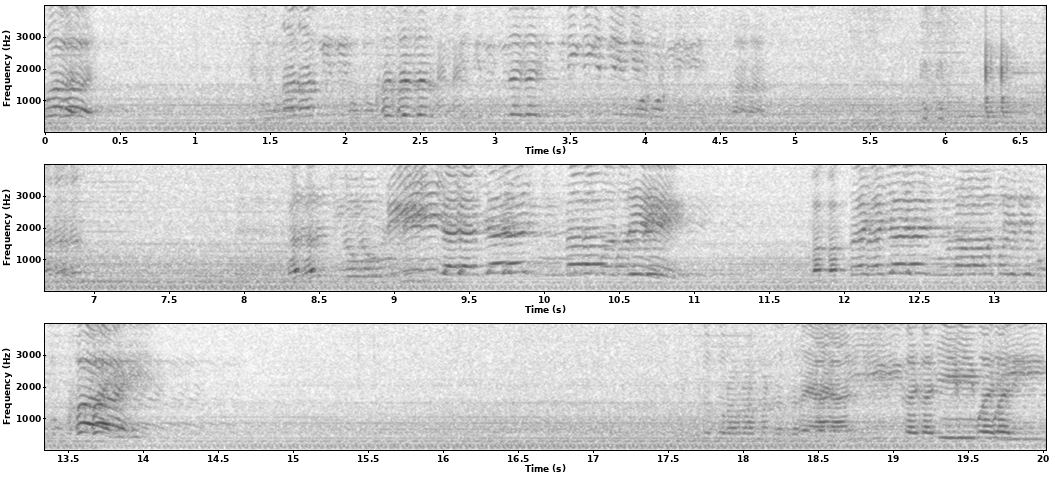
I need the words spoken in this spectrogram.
पण जीवनात किती दुःख जर सांगितलं तर किती किती मोठी महाराज बरं? कारण एवढी ज्याच्या जीवनामध्ये भक्ताच्या जीवनामध्ये दुःख आहे तुकारामांचं नाही, आणि परी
